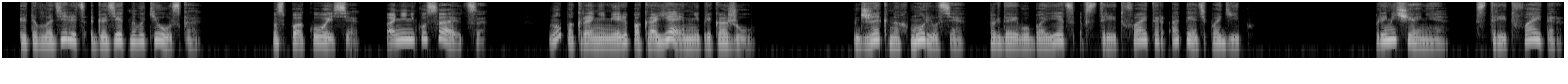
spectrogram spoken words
— это владелец газетного киоска. «Успокойся, они не кусаются. Ну, по крайней мере, пока я им не прикажу». Джек нахмурился, когда его боец в Street Fighter опять погиб. Примечание. Street Fighter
